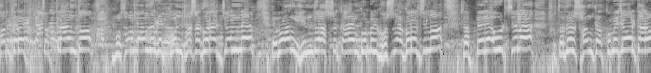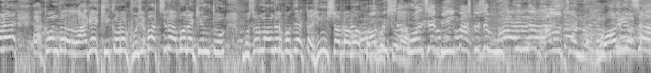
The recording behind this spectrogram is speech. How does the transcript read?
সরকারের চক্রান্ত মুসলমানদেরকে কোণঠাসা করার জন্য এবং হিন্দু রাষ্ট্র কায়েম করবে ঘোষণা করেছিল তা পেরে উঠছে না। তাদের সংখ্যা কমে যাওয়ার কারণে এখন তারা রাগে কী করে খুঁজে পাচ্ছে না বলে কিন্তু মুসলমানদের প্রতি একটা হিংসা ব্যবহার বলছে বিল পাস করছে মুসলিমদের ভালোর জন্য। অমিত শাহ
